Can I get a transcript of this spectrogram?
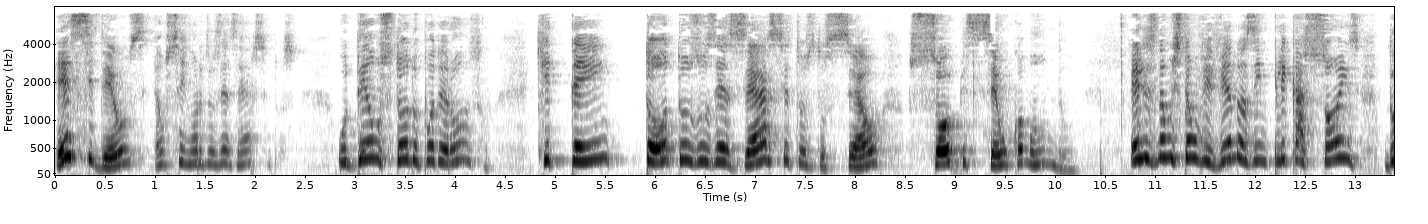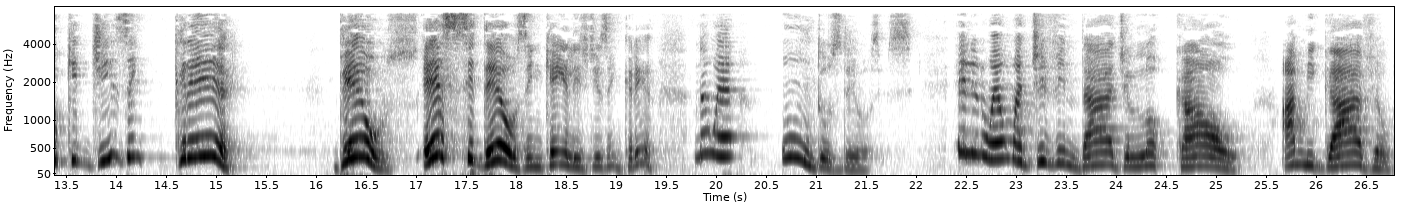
esse Deus, é o Senhor dos exércitos, o Deus Todo-Poderoso, que tem todos os exércitos do céu sob seu comando. Eles não estão vivendo as implicações do que dizem crer. Deus, esse Deus em quem eles dizem crer, não é um dos deuses. Ele não é uma divindade local, amigável,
